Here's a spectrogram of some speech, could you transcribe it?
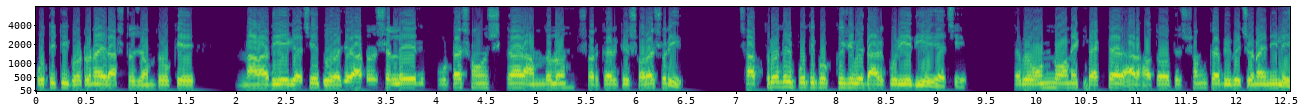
প্রতিটি ঘটনায় রাষ্ট্রযন্ত্রকে নাড়া দিয়ে গেছে। দু হাজার আঠারো সালের কোটা সংস্কার আন্দোলন সরকারকে সরাসরি ছাত্রদের প্রতিপক্ষ হিসেবে দাঁড় করিয়ে দিয়ে গেছে। তবে অন্য অনেক ফ্যাক্টর আর হতাহতের সংখ্যা বিবেচনায় নিলে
